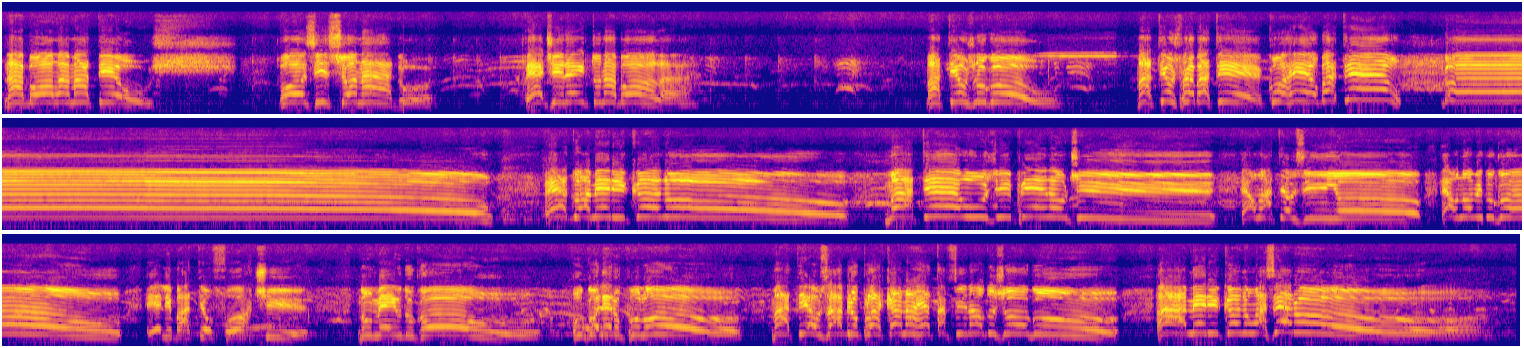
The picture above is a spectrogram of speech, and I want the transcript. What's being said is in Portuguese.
Na bola, Matheus. Posicionado. Pé direito na bola. Matheus no gol. Matheus para bater. Correu, bateu. Gol! É do americano. Matheus de pênalti. É o Mateuzinho. Do gol. Ele bateu forte no meio do gol. O goleiro pulou. Matheus abre o placar na reta final do jogo. Americano 1 a 0.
